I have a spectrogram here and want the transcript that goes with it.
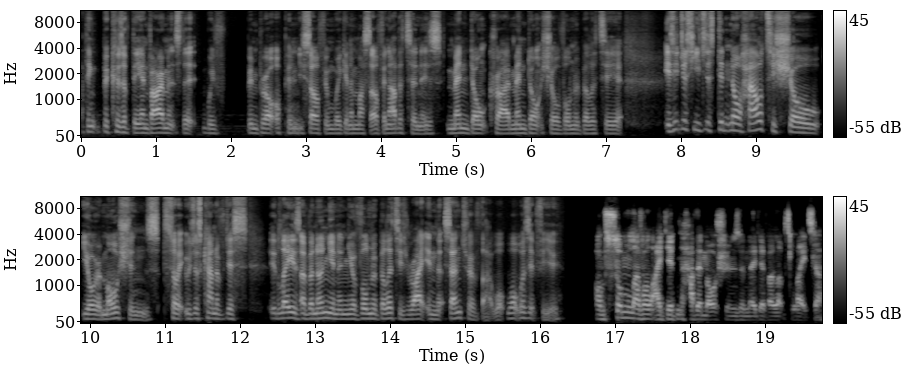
I think because of the environments that we've been brought up in, yourself in Wigan and myself in Atherton, is men don't cry, men don't show vulnerability. Is it just you just didn't know how to show your emotions? So it was just kind of just layers of an onion and your vulnerabilities right in the center of that. What what was it for you? On some level, I didn't have emotions and they developed later.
